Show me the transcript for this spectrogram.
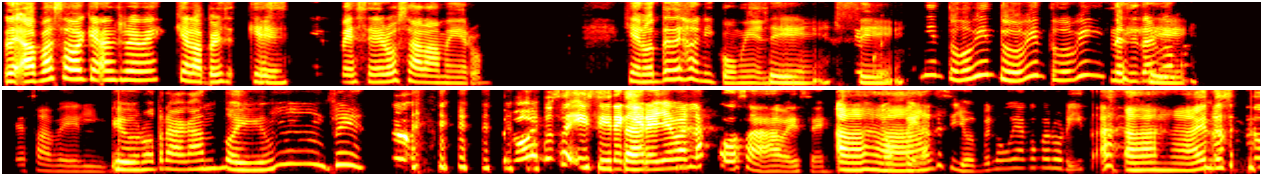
¿le ha pasado que al revés? Que la que el mesero salamero, que no te deja ni comer. Sí, sí, Bien, todo bien, todo bien, todo bien. Necesitas sí. saber. Y uno tragando y mm, sí. No, entonces, y si Te está, quiere llevar las cosas a veces. No, ajá, espérate, si yo me lo voy a comer ahorita. ajá, entonces tú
